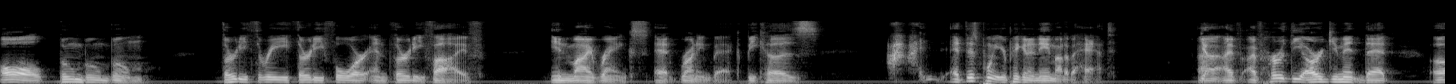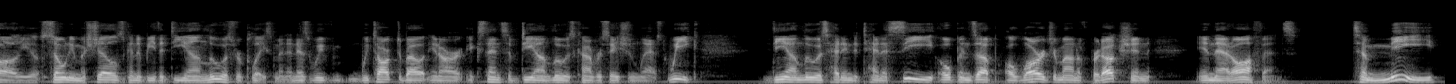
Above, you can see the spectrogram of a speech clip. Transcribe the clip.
all boom, boom, boom, 33, 34, and 35 in my ranks at running back because I, at this point you're picking a name out of a hat. Yep. Uh, I've I've heard the argument that oh you know Sony Michel's going to be the Dion Lewis replacement, and as we've we talked about in our extensive Dion Lewis conversation last week, Dion Lewis heading to Tennessee opens up a large amount of production in that offense. To me,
